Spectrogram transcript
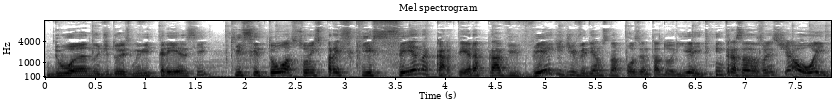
do ano de 2013, que citou ações para esquecer na carteira, para viver de dividendos na aposentadoria, e dentre essas ações tinha Oi,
